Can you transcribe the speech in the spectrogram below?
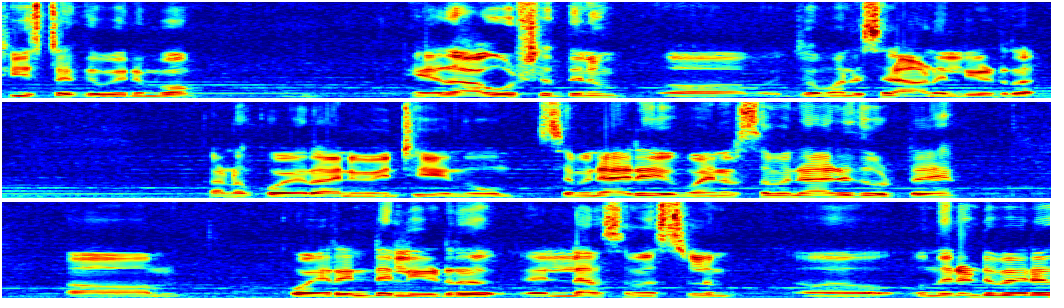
ഫീസ്റ്റൊക്കെ വരുമ്പം ഏത് ആഘോഷത്തിനും ജോമനസിനാണ് ലീഡർ കാരണം കൊയർ ആനിമേറ്റ് ചെയ്യുന്നതും സെമിനാരി മൈനർ സെമിനാരി തൊട്ടേ കൊയറിന്റെ ലീഡർ എല്ലാ സെമസ്റ്ററിലും ഒന്ന് രണ്ട് പേര്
